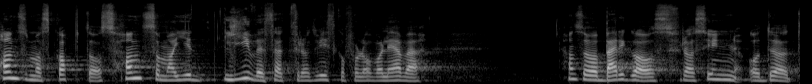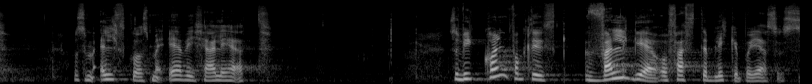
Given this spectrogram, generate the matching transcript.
Han som har skapt oss. Han som har gitt livet sitt for at vi skal få lov å leve. Han som har berga oss fra synd og død, og som elsker oss med evig kjærlighet. Så vi kan faktisk velger å feste blikket på Jesus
